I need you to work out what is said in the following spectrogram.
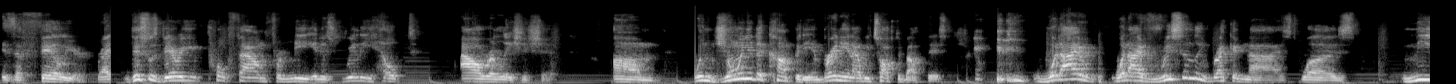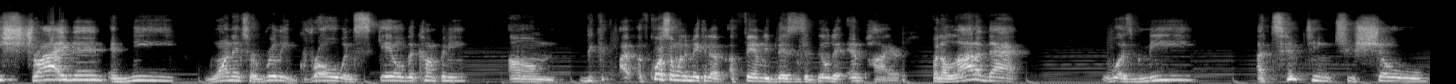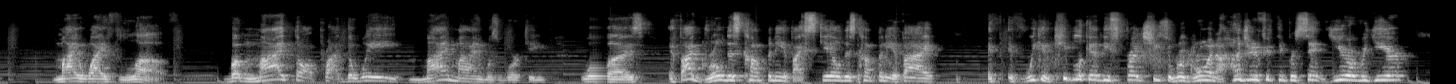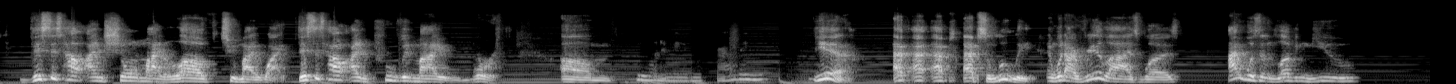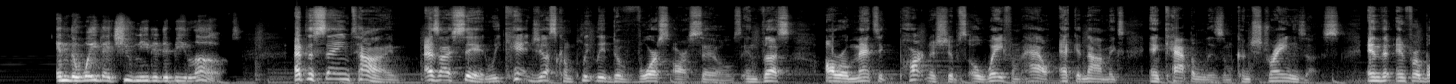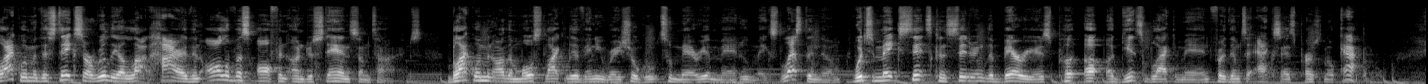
is a failure, right? This was very profound for me, and it's really helped our relationship. Um, when joining the company, and Brandy and I we talked about this. what I what I've recently recognized was me striving and me wanting to really grow and scale the company. Um, because, I, of course, I want to make it a, a family business and build an empire, but a lot of that was me attempting to show my wife love. But my thought, pro- the way my mind was working was if I grow this company, if I scale this company, if I if, if we can keep looking at these spreadsheets and we're growing 150% year over year, this is how I'm showing my love to my wife. This is how I'm proving my worth. Um, You wanted me to be proud of you. yeah, ab- ab- absolutely. And what I realized was I wasn't loving you in the way that you needed to be loved. At the same time, as I said, we can't just completely divorce ourselves and thus our romantic partnerships away from how economics and capitalism constrains us. And, the, and for black women, the stakes are really a lot higher than all of us often understand sometimes. Black women are the most likely of any racial group to marry a man who makes less than them, which makes sense considering the barriers put up against black men for them to access personal capital.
